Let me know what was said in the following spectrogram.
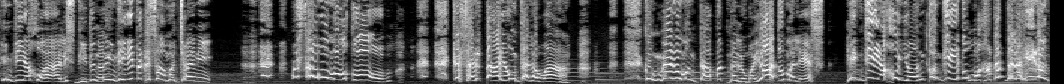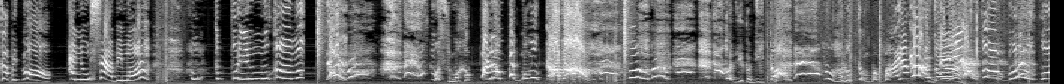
Hindi ako aalis dito nang hindi kita kasama, Johnny. Asawa mo ako! Kasal tayong dalawa. Kung meron mang dapat na lumayo at umalis, hindi ako yon kundi itong makatat na lahirang kabit mo! Anong sabi mo? Ang kapal yung mukha mo! Ah! Mas makapal ang pagmumukha mo! Halika dito! Maharot kang babae ka! Adora! Ang buko!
